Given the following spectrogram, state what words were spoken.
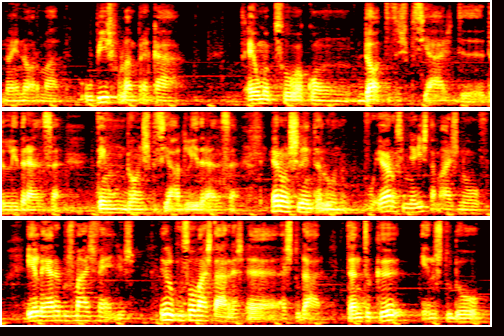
Não é normal. O bispo Lampracá é uma pessoa com dotes especiais de, de, liderança, tem um dom especial de liderança. Era um excelente aluno. Era o seminarista mais novo. Ele era dos mais velhos. Ele começou mais tarde a, a estudar. Tanto que ele estudou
